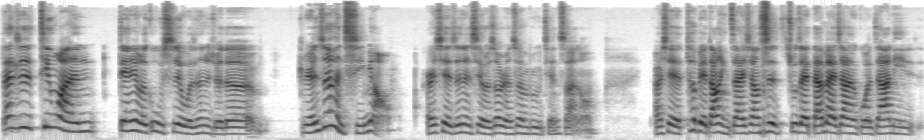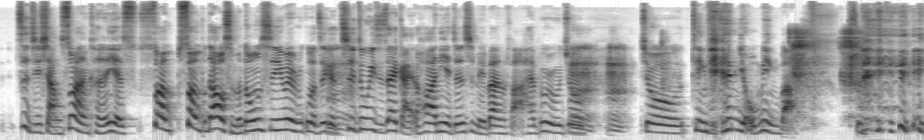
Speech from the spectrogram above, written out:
但是听完 Daniel 的故事，我真的觉得人生很奇妙，而且真的是有的时候人算不如天算哦。而且特别当你在像是住在丹麦这样的国家，你自己想算，可能也算算不到什么东西。因为如果这个制度一直在改的话，嗯、你也真是没办法，还不如就、嗯嗯、就听天由命吧。所以，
